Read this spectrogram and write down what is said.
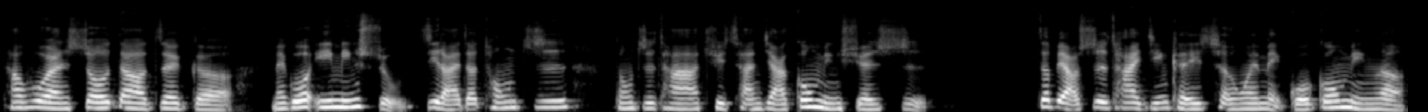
他忽然收到这个美国移民署寄来的通知，通知他去参加公民宣誓，这表示他已经可以成为美国公民了。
